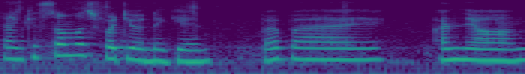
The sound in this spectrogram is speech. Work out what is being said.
Thank you so much for tuning in. Bye bye. 안녕.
